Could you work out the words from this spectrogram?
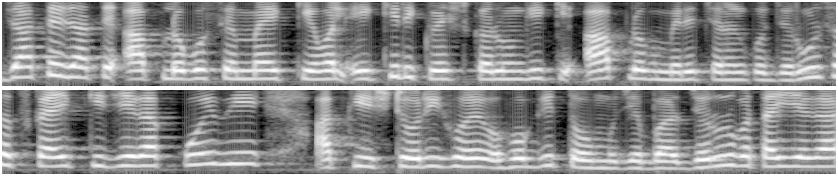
जाते जाते आप लोगों से मैं केवल एक ही रिक्वेस्ट करूँगी कि आप लोग मेरे चैनल को ज़रूर सब्सक्राइब कीजिएगा। कोई भी आपकी स्टोरी हो, होगी तो मुझे ज़रूर बताइएगा।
